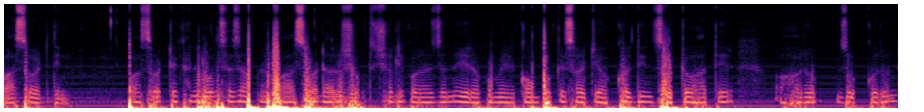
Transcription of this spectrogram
পাসওয়ার্ড দিন। পাসওয়ার্ডটা এখানে বলছে যে, আপনার পাসওয়ার্ড আরও শক্তিশালী করার জন্য এরকমের কমপক্ষে ছয়টি অক্ষর দিন, ছোট হাতের হরফ যোগ করুন।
